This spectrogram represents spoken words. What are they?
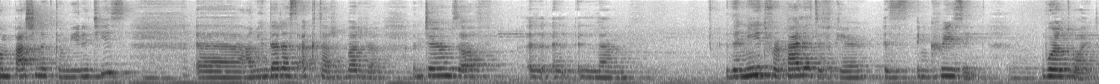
compassionate communities uh, عم يندرس اكثر برا in terms of ال ال ال um, the need for palliative care is increasing Worldwide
